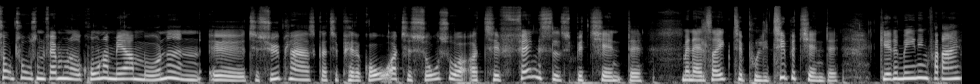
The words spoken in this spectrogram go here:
2.500 kroner mere om måneden øh, til sygeplejersker, til pædagoger, til sosuer og til fængselsbetjente, men altså ikke til politibetjente. Giver det mening for dig?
